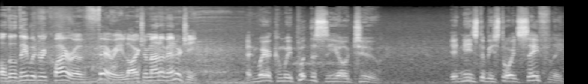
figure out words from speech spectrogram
although they would require a very large amount of energy. And where can we put the CO2? It needs to be stored safely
